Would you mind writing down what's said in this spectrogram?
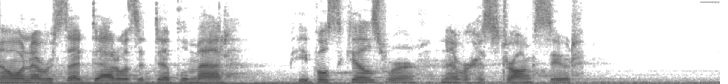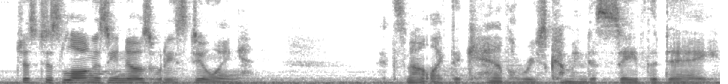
No one ever said Dad was a diplomat. People skills were never his strong suit. Just as long as he knows what he's doing. It's not like the cavalry's coming to save the day.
